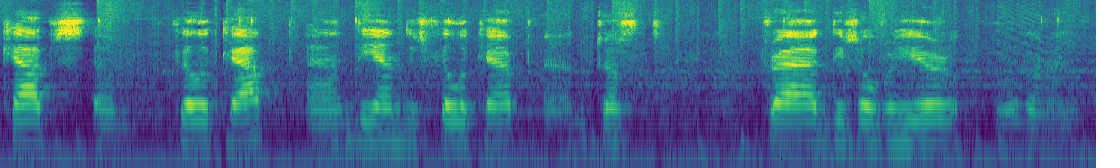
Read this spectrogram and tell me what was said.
caps um, fill a cap and the end is fill a cap and just drag this over here. We're gonna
